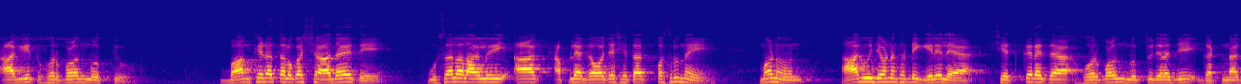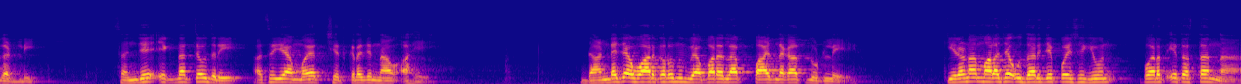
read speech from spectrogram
आगीत होरपळून मृत्यू. बामखेडा तालुका शहादा येथे उसाला लागलेली आग आपल्या गावाच्या शेतात पसरू नये म्हणून आग विझवण्यासाठी गेलेल्या शेतकऱ्याचा होरपळून मृत्यू झाल्याची घटना घडली. संजय एकनाथ चौधरी असे या मयत शेतकऱ्याचे नाव आहे. दांड्याच्या वार करून व्यापाऱ्याला पाच लाखात लुटले. किराणा मालाच्या उधारीचे पैसे घेऊन परत येत असताना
